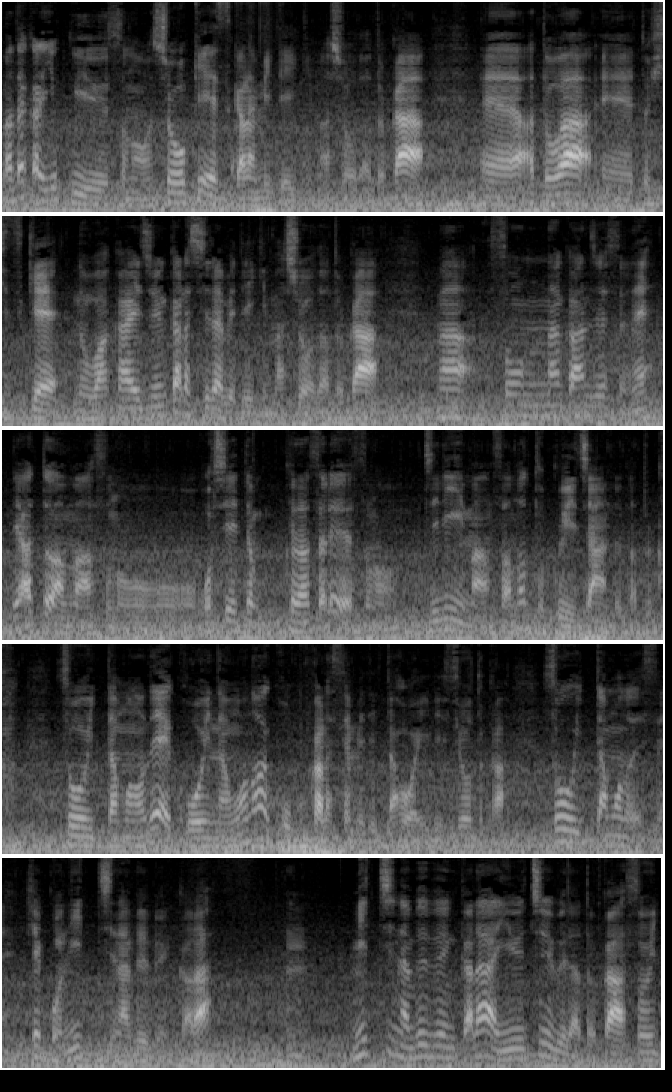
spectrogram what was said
まあ、だからよく言うそのショーケースから見ていきましょうだとか、えー、あとは、えっと、日付の若い順から調べていきましょうだとか、まあ、そんな感じですよね。で、あとはまあ、その、教えてくださる、その、ジリーマンさんの得意ジャンルだとか、そういったもので、こういうなものはここから攻めていった方がいいですよとか、そういったものですね。結構ニッチな部分から、ニッチな部分から YouTube だとかそういっ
